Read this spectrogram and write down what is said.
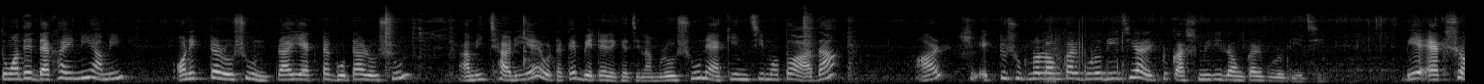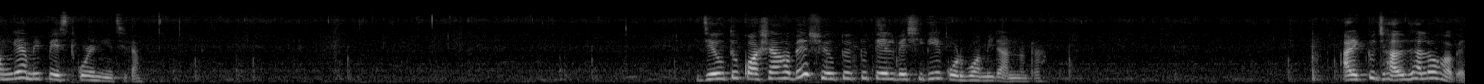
তোমাদের দেখাইনি, আমি অনেকটা রসুন, প্রায় একটা গোটা রসুন আমি ছাড়িয়ে ওটাকে বেটে রেখেছিলাম। রসুন এক ইঞ্চি মতো আদা আর একটু শুকনো লঙ্কার গুঁড়ো দিয়েছি আর একটু কাশ্মীরি লঙ্কার গুঁড়ো দিয়েছি। দিয়ে একসঙ্গে আমি পেস্ট করে নিয়েছিলাম। যেহেতু কষা হবে, সেহেতু একটু তেল বেশি দিয়ে করব আমি রান্নাটা। আর একটু ঝাল ঝালও হবে।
